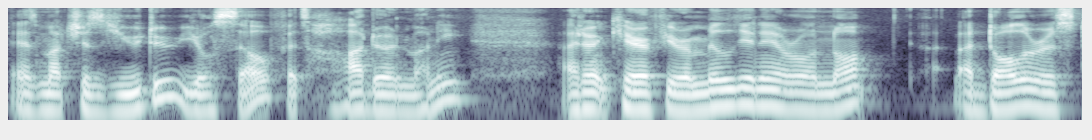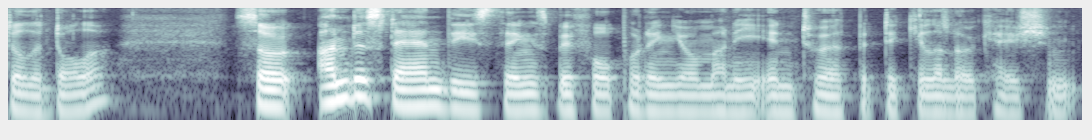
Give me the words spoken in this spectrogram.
as much as you do yourself. It's hard earned money. I don't care if you're a millionaire or not, a dollar is still a dollar. So understand these things before putting your money into a particular location.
